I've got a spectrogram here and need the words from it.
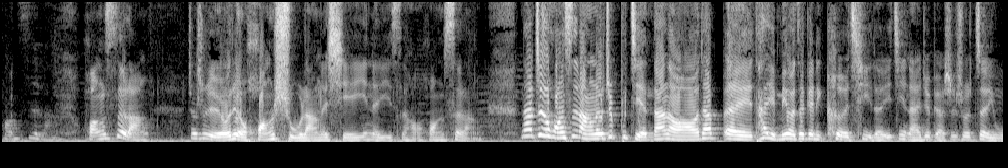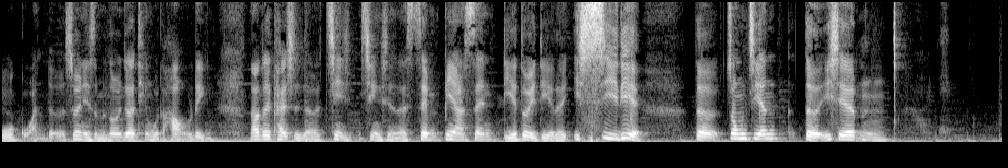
黄四郎。黄四郎。就是有点黄鼠狼的谐音的意思哈，黄四郎。那这个黄四郎呢就不简单了哦，他哎他也没有在跟你客气的，一进来就表示说，这里我管的，所以你什么东西都要听我的号令。然后就开始的进进行了三变三叠对叠的一系列的中间的一些嗯，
